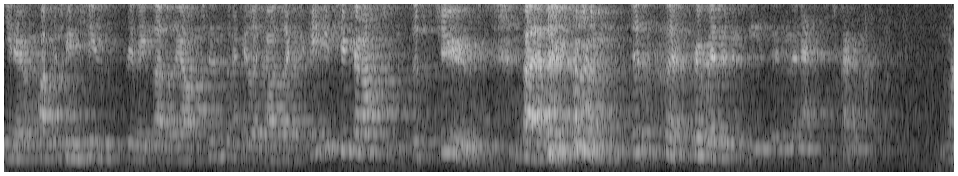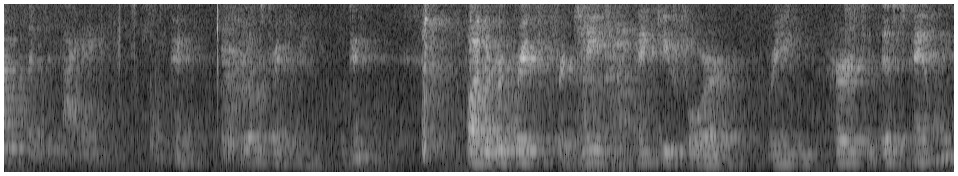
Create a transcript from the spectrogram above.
you know, caught between two really lovely options, and I feel like God's like, I gave you two good options, just choose. But um, just for wisdom and peace in the next kind of month of deciding. Okay, let's pray for you, Okay? Father, we're grateful for Kate. Thank you for bringing her to this family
